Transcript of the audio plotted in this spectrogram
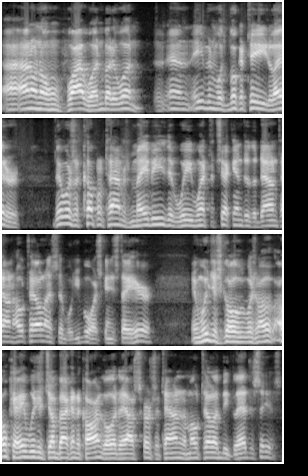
I don't know why it wasn't, but it wasn't. And even with Booker T later, there was a couple of times maybe that we went to check into the downtown hotel, and I said, "Well, you boys can you stay here?" And we just go was okay. We just jump back in the car and go to the outskirts of town in a motel. They'd be glad to see us.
